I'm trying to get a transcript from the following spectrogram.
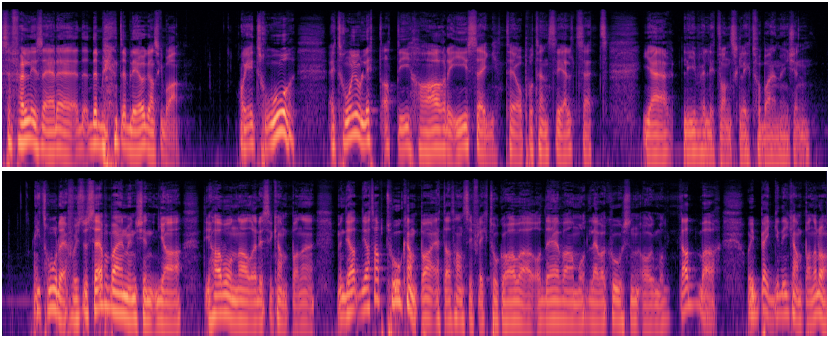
Selvfølgelig så er det Det, blir, det blir jo ganske bra. Og jeg tror, jeg tror jo litt at de har det i seg til å potensielt sett gjøre livet litt vanskelig for Bayern München. Jeg tror det, for hvis du ser på Bayern München, ja, de har vunnet alle disse kampene. Men de har, de har tapt to kamper etter at Hansi Flick tok over, og det var mot Leverkusen og mot Gladbar. Og i begge de kampene, da,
